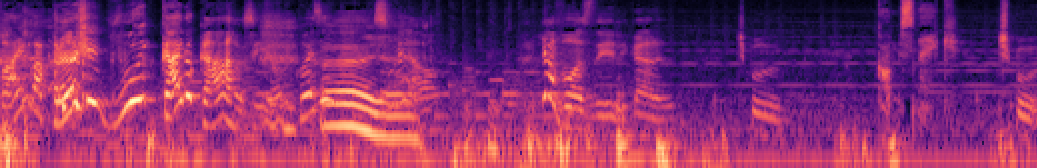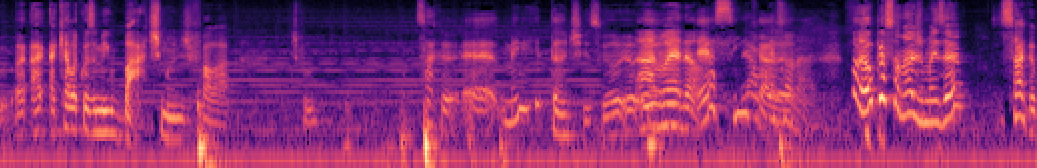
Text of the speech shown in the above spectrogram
vai com a prancha e vui, cai no carro, assim, é uma coisa Ai, ai. surreal. E a voz dele, cara? Tipo. Call me Snake. Tipo, a- a- aquela coisa meio Batman de falar. Tipo. Saca? É meio irritante isso. Eu- eu- Ah, eu- não é não. É assim, é o cara. personagem. Não, é o personagem, mas é. Saca?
